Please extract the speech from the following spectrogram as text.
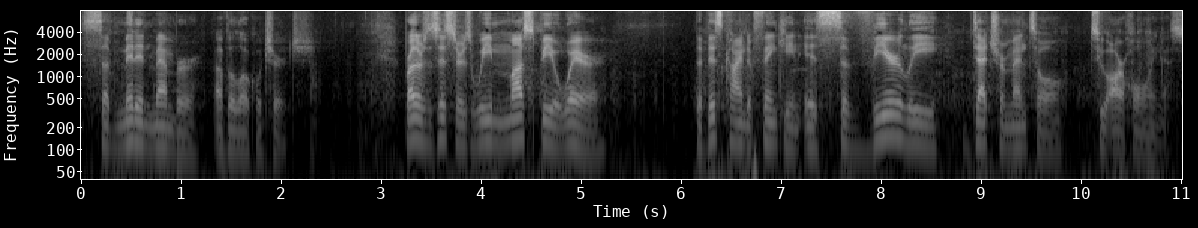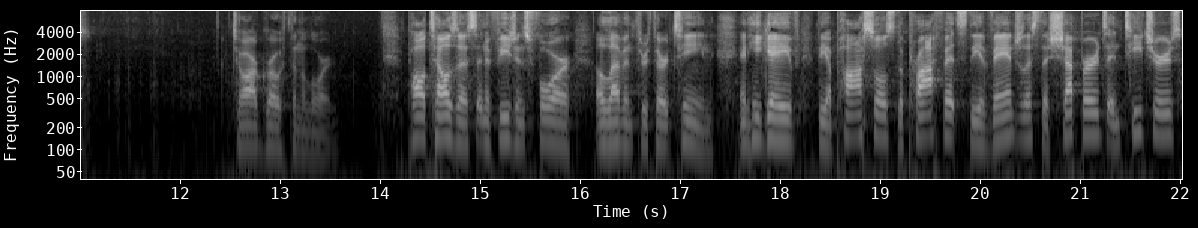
submitted member of the local church. Brothers and sisters, we must be aware that this kind of thinking is severely detrimental to our holiness, to our growth in the Lord. Paul tells us in Ephesians 4 11 through 13, and he gave the apostles, the prophets, the evangelists, the shepherds, and teachers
